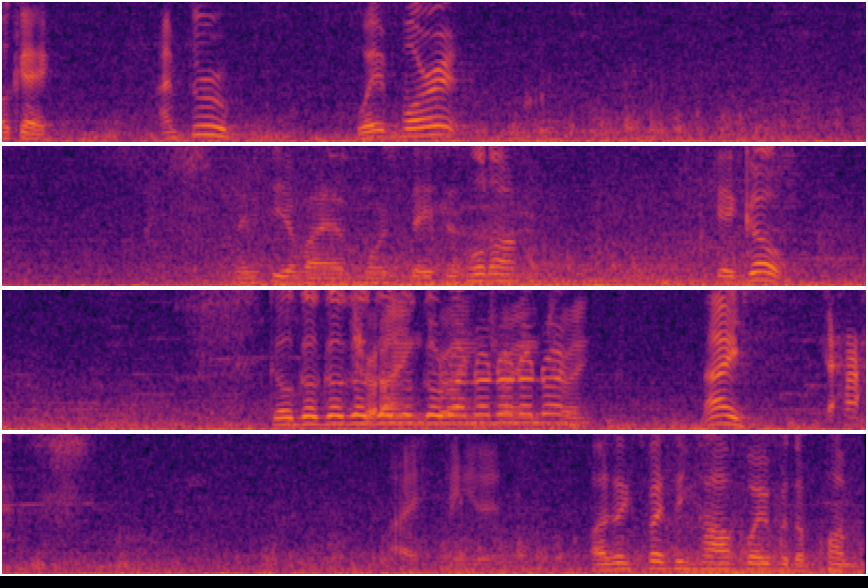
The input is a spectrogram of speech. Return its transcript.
Okay, I'm through. Wait for it. Let me see if I have more stasis. Hold on. Okay, go. Go, go, go, go, go, go, Trying, go, run, trying, run, run, run, run. Nice. Ah. I hate it. I was expecting halfway for the pump,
